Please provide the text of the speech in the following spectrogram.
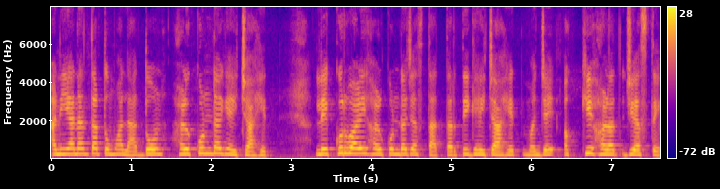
आणि यानंतर तुम्हाला दोन हळकुंड घ्यायचे आहेत. लेकुरवाळी हळकुंड जे असतात तर ती घ्यायची आहेत. म्हणजे अख्खी हळद जी असते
